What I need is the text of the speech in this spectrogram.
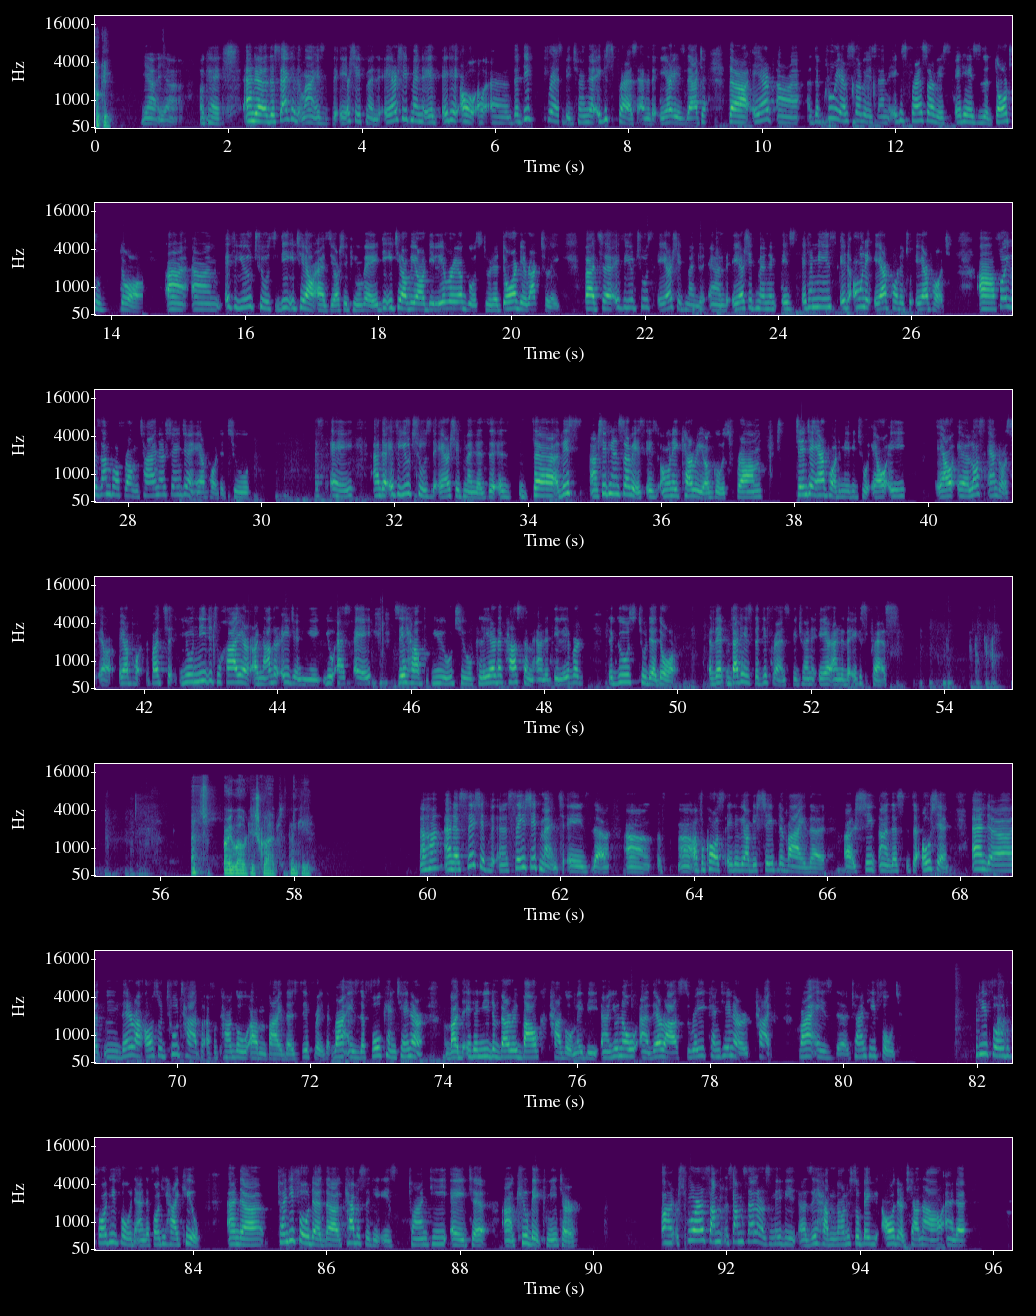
Okay. Yeah, yeah. Okay, and uh, the second one is the air shipment. Air shipment is it is oh, oh uh, the difference between the express and the air is that the air uh, the courier service and express service it is the door to door. Uh, um, if you choose DHL as your shipping way, DHL will deliver your goods to the door directly. But uh, if you choose air shipment, and air shipment is it means it only airport to airport. Uh, for example, from China Shenzhen Airport to SA, and if you choose the air shipment, the, the this uh, shipping service is only carry your goods from Shenzhen Airport maybe to LA, L, uh, Los Angeles Airport. But you need to hire another agent in USA. They help you to clear the custom and deliver the goods to the door. That that is the difference between air and the express. That's very well described. Thank you. Uh-huh. And a sea, ship, uh, sea shipment is, uh, uh, uh, of course, it will be shipped by the uh, ship, uh, the, the ocean. And mm, there are also two types of cargo um, by the sea freight. One is the full container, but it need very bulk cargo. Maybe, you know, there are three container type. One is the 20 foot, 20 foot, 40 foot, and 40 high Q. And uh, 20 foot, the capacity is 28 uh, cubic meter. Uh, sure, some some sellers maybe uh, they have not so big order till now, and uh,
